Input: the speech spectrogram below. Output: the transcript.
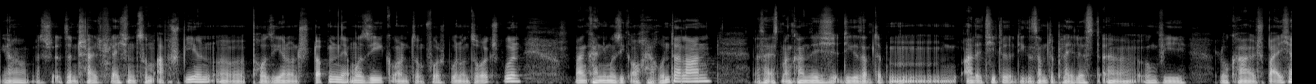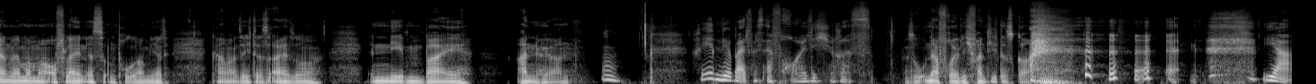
ja, es sind Schaltflächen zum Abspielen, äh, Pausieren und Stoppen der Musik und zum Vorspulen und Zurückspulen. Man kann die Musik auch herunterladen. Das heißt, man kann sich die gesamte, alle Titel, die gesamte Playlist äh, irgendwie lokal speichern. Wenn man mal offline ist und programmiert, kann man sich das also nebenbei anhören. Hm. Reden wir über etwas Erfreulicheres. So unerfreulich fand ich das gar nicht. Ja,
